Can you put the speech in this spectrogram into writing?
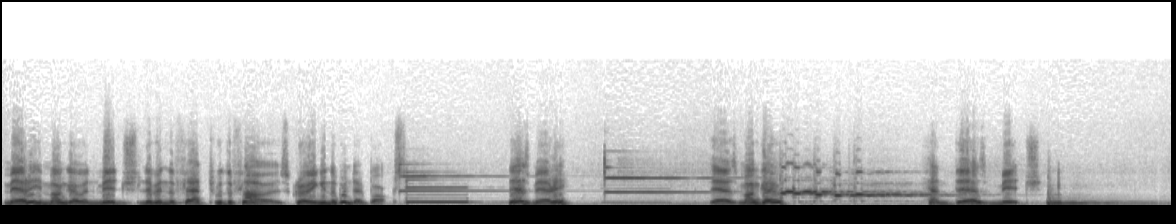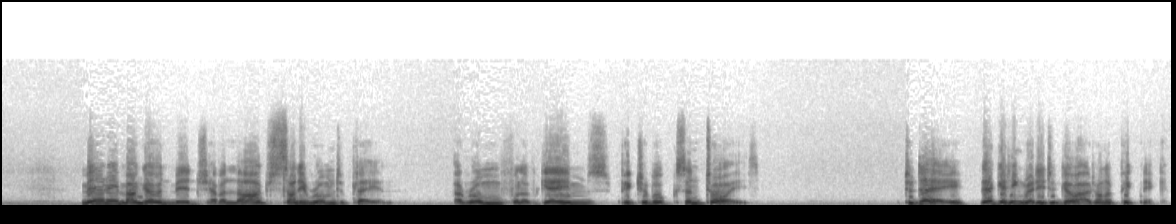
Mary, Mungo and Midge live in the flat with the flowers growing in the window box. There's Mary. There's Mungo. And there's Midge. Mary, Mungo and Midge have a large sunny room to play in. A room full of games, picture books and toys. Today, they're getting ready to go out on a picnic.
